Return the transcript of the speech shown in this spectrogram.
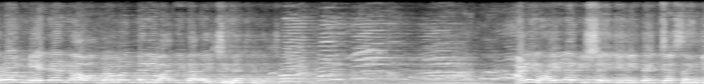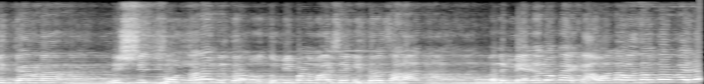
अरे मेल्या नावाप्रमाणे तरी वारी करायची रे आणि राहिला विषय. मी त्यांच्या संगीतकारांना निश्चित बोलणारा मित्रांनो. तुम्ही पण माझे मित्रच आहात. पण मेल्या लोक काय गावाला वाजवतो हो काय रे?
